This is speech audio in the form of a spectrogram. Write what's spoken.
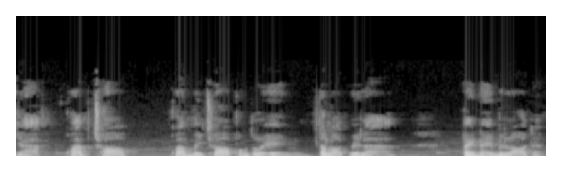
อยากความชอบ ความไม่ชอบของตัวเองตลอดเวลา ไปไหนไม่รอดอะ่ะ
